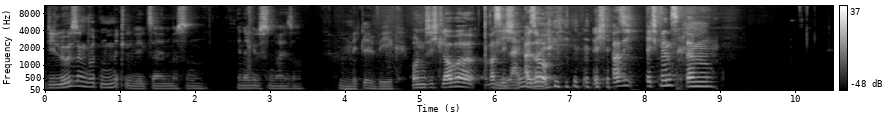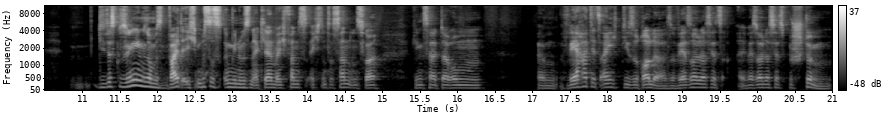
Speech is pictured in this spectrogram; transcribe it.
die Lösung wird ein Mittelweg sein müssen. In einer gewissen Weise. Ein Mittelweg. Und ich glaube, was ich, langweilig. also, ich, also ich, ich finde es, ähm, die Diskussion ging so ein bisschen weiter. Ich muss das irgendwie nur ein bisschen erklären, weil ich fand es echt interessant. Und zwar ging es halt darum, ähm, wer hat jetzt eigentlich diese Rolle? Also wer soll das jetzt, wer soll das jetzt bestimmen?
